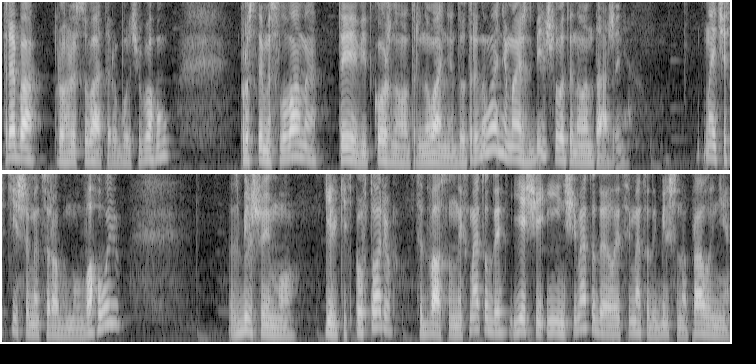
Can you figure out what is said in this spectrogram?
треба прогресувати робочу вагу. Простими словами, ти від кожного тренування до тренування маєш збільшувати навантаження. Найчастіше ми це робимо вагою. Збільшуємо кількість повторів. Це два основних методи. Є ще і інші методи, але ці методи більше направлені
